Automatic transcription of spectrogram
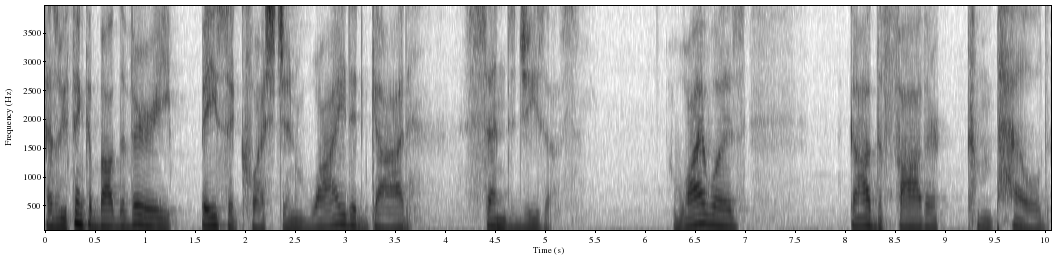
As we think about the very basic question why did God send Jesus? Why was God the Father compelled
